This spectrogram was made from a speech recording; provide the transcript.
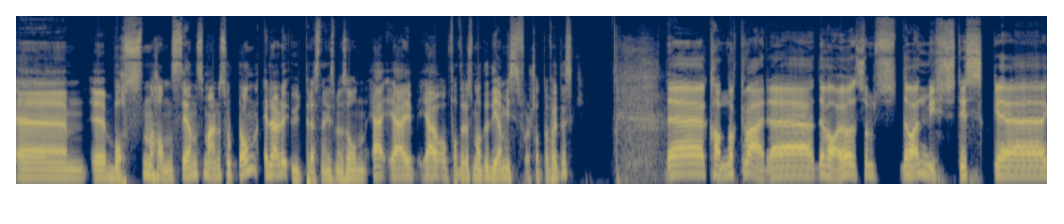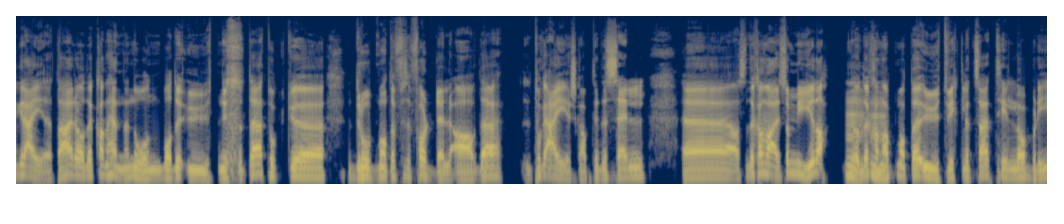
eh, bossen hans igjen som er Den sorte hånd, eller er det utpressningsmetoden? Jeg, jeg, jeg, oppfatter det som at de har misforstått det, faktisk. Det kan nok være Det var jo som, det var en mystisk uh, greie, dette her. Og det kan hende noen både utnyttet det, tok, uh, dro på en måte fordel av det, tok eierskap til det selv. Uh, altså Det kan være så mye, da. Mm, og det kan ha mm. på en måte utviklet seg til å bli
